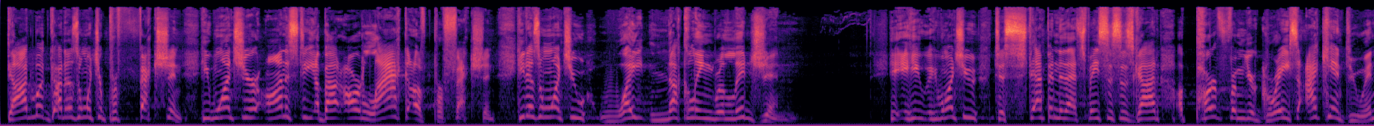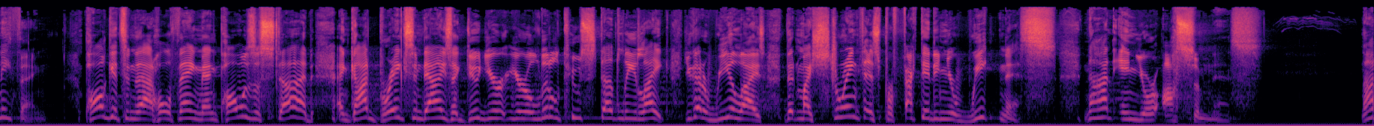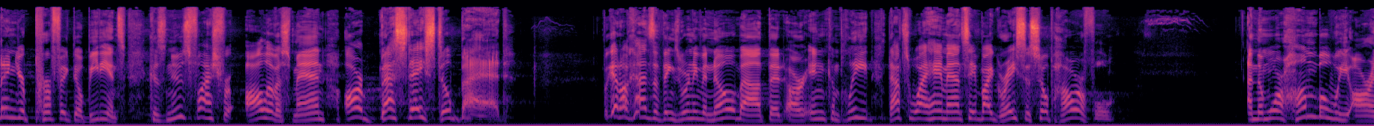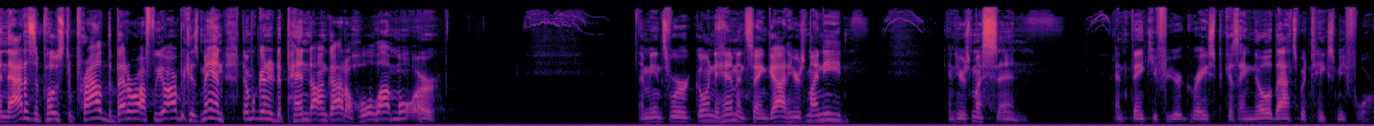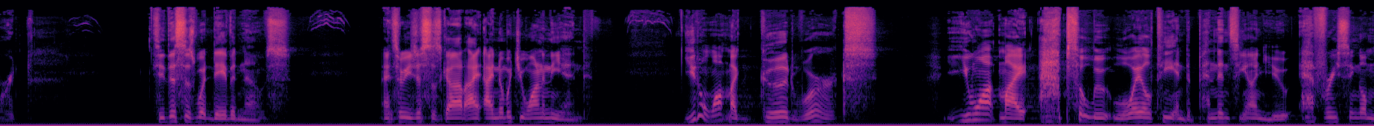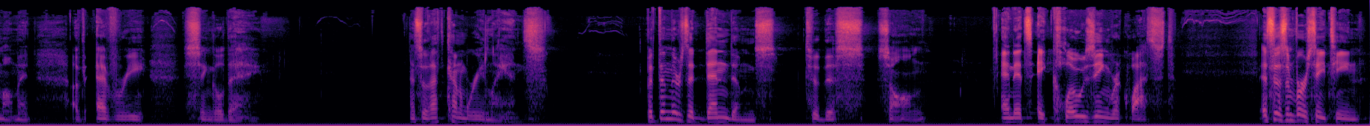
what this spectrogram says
God, God doesn't want your perfection. He wants your honesty about our lack of perfection. He doesn't want you white knuckling religion. He, he, wants you to step into that space that says, God, apart from your grace, I can't do anything. Paul gets into that whole thing, man. Paul was a stud, and God breaks him down. He's like, dude, you're, you're a little too studly like. You got to realize that my strength is perfected in your weakness, not in your awesomeness, not in your perfect obedience. Because, newsflash for all of us, man, our best day still bad. We got all kinds of things we don't even know about that are incomplete. That's why, hey, man, saved by grace is so powerful. And the more humble we are in that, as opposed to proud, the better off we are because, man, then we're going to depend on God a whole lot more. That means we're going to Him and saying, God, here's my need, and here's my sin. And thank you for your grace because I know that's what takes me forward. See, this is what David knows. And so he just says, God, I, I know what you want in the end. You don't want my good works. You want my absolute loyalty and dependency on you every single moment of every single day. And so that's kind of where he lands. But then there's addendums to this song, and it's a closing request. It says in verse 18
